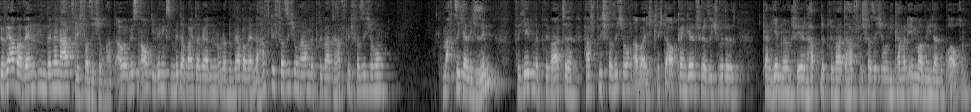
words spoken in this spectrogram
Bewerber wenden, wenn er eine Haftpflichtversicherung hat. Aber wir wissen auch, die wenigsten Mitarbeiter werden oder Bewerber werden eine Haftpflichtversicherung haben, eine private Haftpflichtversicherung. Macht sicherlich Sinn für jeden eine private Haftpflichtversicherung, aber ich kriege da auch kein Geld für. Also ich würde, ich kann jedem nur empfehlen, habt eine private Haftpflichtversicherung, die kann man immer wieder gebrauchen.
